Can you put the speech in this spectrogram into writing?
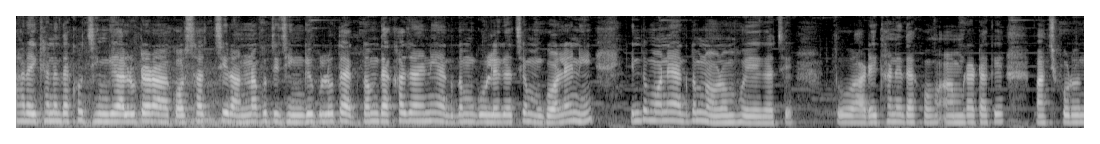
আর এখানে দেখো ঝিঙ্গে আলুটা কষাচ্ছি, রান্না করছি। ঝিঙ্গেগুলো তো একদম দেখা যায়নি, একদম গলে গেছে, গলেনি, কিন্তু মনে একদম নরম হয়ে গেছে। তো আর এখানে দেখো আমড়াটাকে পাঁচ ফোড়ন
